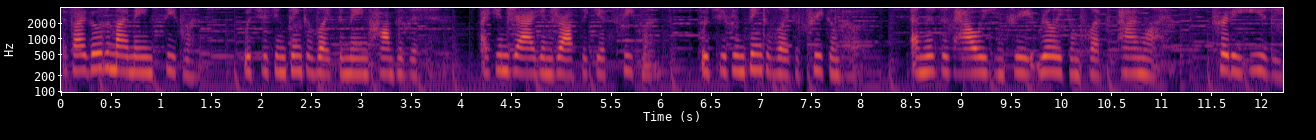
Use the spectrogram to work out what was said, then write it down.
If I go to my main sequence, which you can think of like the main composition, I can drag and drop the GIF sequence, which you can think of like a pre-compose, and this is how we can create really complex timelines, pretty easy.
